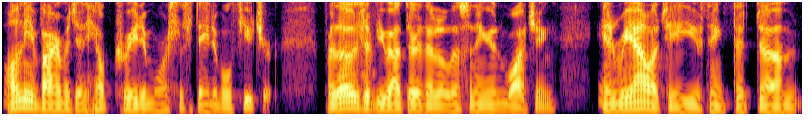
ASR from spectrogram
on the environment and help create a more sustainable future. For those of you out there that are listening and watching, in reality, you think that um,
